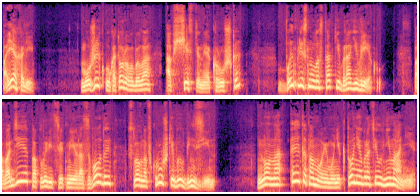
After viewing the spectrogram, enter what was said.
поехали. Мужик, у которого была общественная кружка, выплеснул остатки браги в реку. По воде поплыли цветные разводы, словно в кружке был бензин. Но на это, по-моему, никто не обратил внимания.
